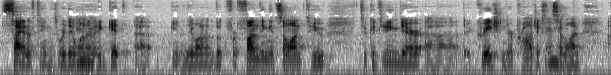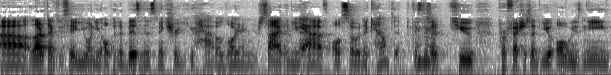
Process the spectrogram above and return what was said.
side of things where they want to like, get uh, you know they want to look for funding and so on to to continuing their uh, their creation, their projects and so on. Uh, a lot of times we say you when you open a business, make sure you have a lawyer on your side and you Yeah. have also an accountant because these are two professions that you always need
